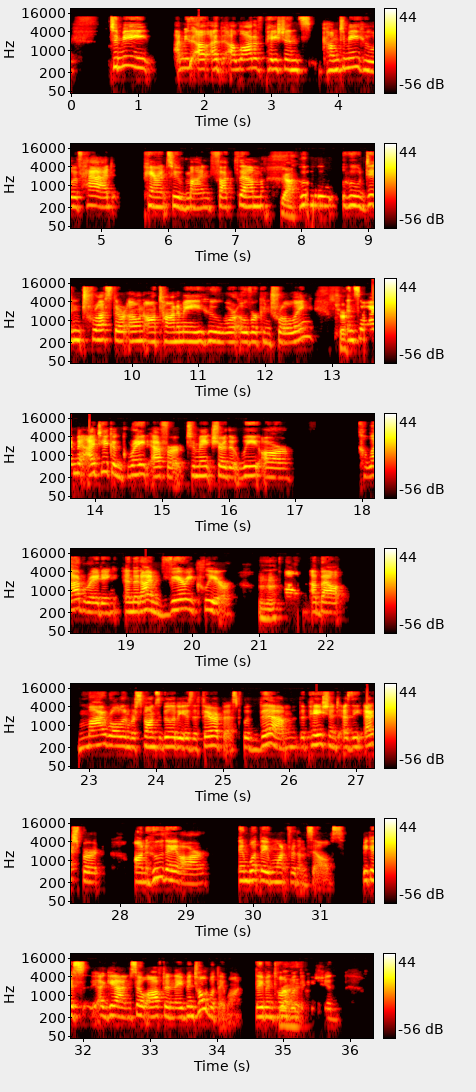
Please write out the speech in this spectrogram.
to me, I mean, a, a, lot of patients come to me who have had parents who've mind fucked them, yeah, who who didn't trust their own autonomy, who were over controlling, sure. And so I I take a great effort to make sure that we are collaborating and that I'm very clear mm-hmm. um, about my role and responsibility as a therapist with them, the patient, as the expert on who they are and what they want for themselves. Because again, so often they've been told what they want. They've been told right. what they should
